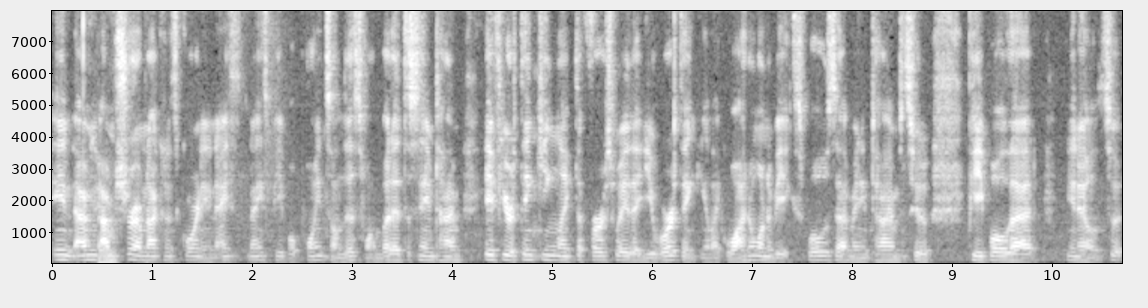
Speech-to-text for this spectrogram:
and I'm, yeah. I'm sure I'm not going to score any nice nice people points on this one, but at the same time, if you're thinking like the first way that you were thinking, like, well, I don't want to be exposed that many times to people that you know, so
